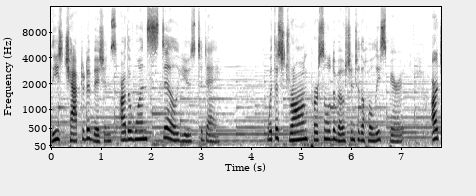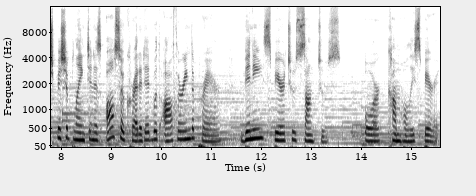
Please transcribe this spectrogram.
These chapter divisions are the ones still used today. With a strong personal devotion to the Holy Spirit, Archbishop Langton is also credited with authoring the prayer Veni Spiritus Sanctus, or Come Holy Spirit,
